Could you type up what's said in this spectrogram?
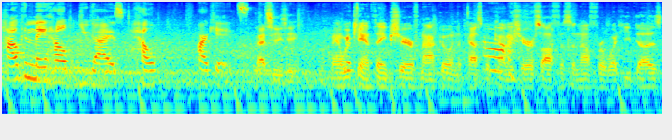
How can they help you guys help our kids? That's easy. Man, we can't thank Sheriff Nocco and the Pasco Aw. County Sheriff's Office enough for what he does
